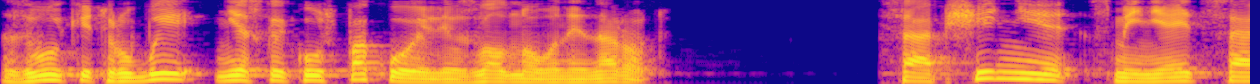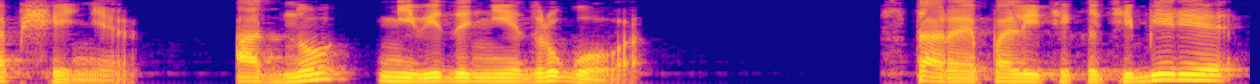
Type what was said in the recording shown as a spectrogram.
Звуки трубы несколько успокоили взволнованный народ. Сообщение сменяет сообщение. Одно невиданнее другого. Старая политика Тиберия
